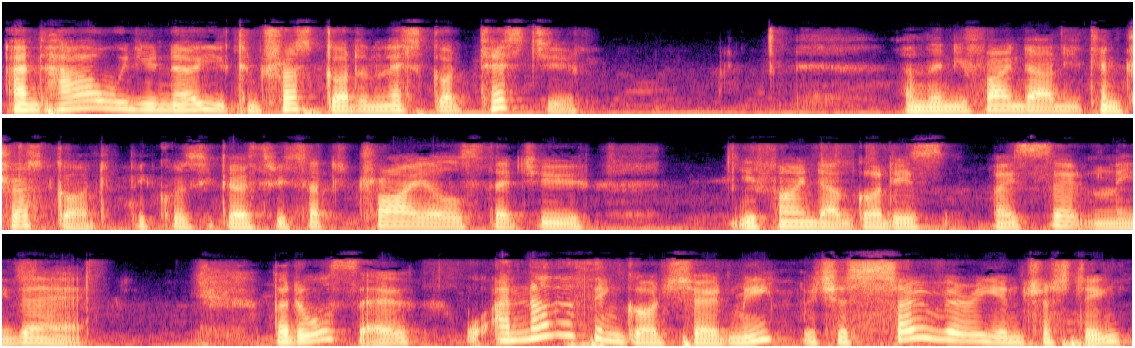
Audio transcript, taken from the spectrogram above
And how will you know you can trust God unless God tests you? And then you find out you can trust God because you go through such trials that you you find out God is most certainly there. But also, another thing God showed me, which is so very interesting,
